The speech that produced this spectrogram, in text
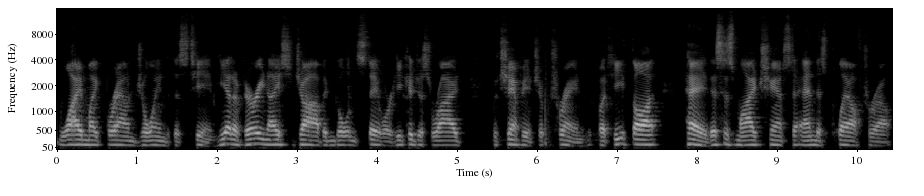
why Mike Brown joined this team. He had a very nice job in Golden State where he could just ride the championship train. But he thought, hey, this is my chance to end this playoff drought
